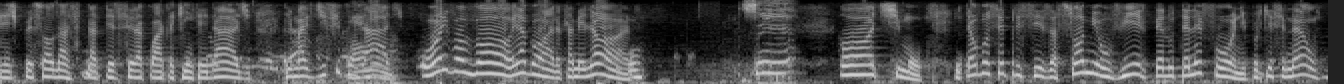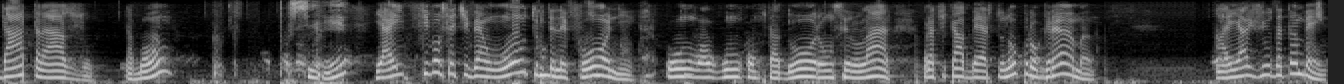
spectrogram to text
gente, pessoal da, da terceira, quarta, quinta idade, tem mais dificuldade. Oi, vovó, e agora? Tá melhor? Sim. Ótimo. Então você precisa só me ouvir pelo telefone, porque senão dá atraso, tá bom? Sim. E aí, se você tiver um outro telefone, ou algum computador, ou um celular, para ficar aberto no programa, aí ajuda também.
